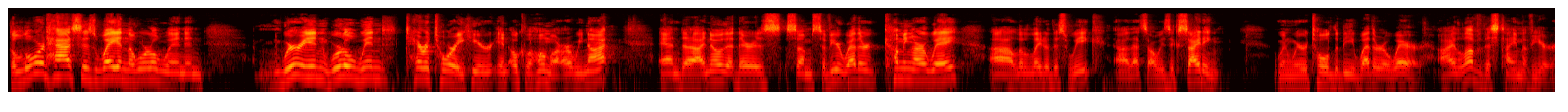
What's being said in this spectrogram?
The Lord has his way in the whirlwind, and we're in whirlwind territory here in Oklahoma, are we not? And uh, I know that there is some severe weather coming our way uh, a little later this week. Uh, that's always exciting when we're told to be weather aware. I love this time of year.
